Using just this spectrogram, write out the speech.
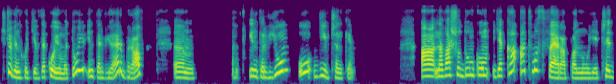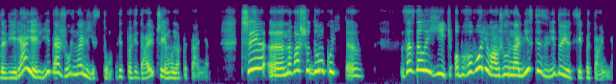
Що він хотів? З якою метою інтерв'юер брав е, інтерв'ю у дівчинки? А на вашу думку, яка атмосфера панує? Чи довіряє Ліда журналісту, відповідаючи йому на питання? Чи, е, на вашу думку, е, заздалегідь обговорював журналіст із Лідою ці питання?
